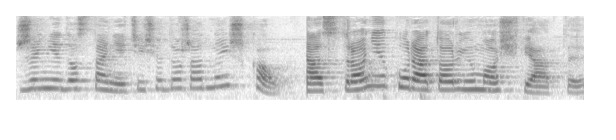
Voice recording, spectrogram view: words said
że nie dostaniecie się do żadnej szkoły. Na stronie Kuratorium Oświaty,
